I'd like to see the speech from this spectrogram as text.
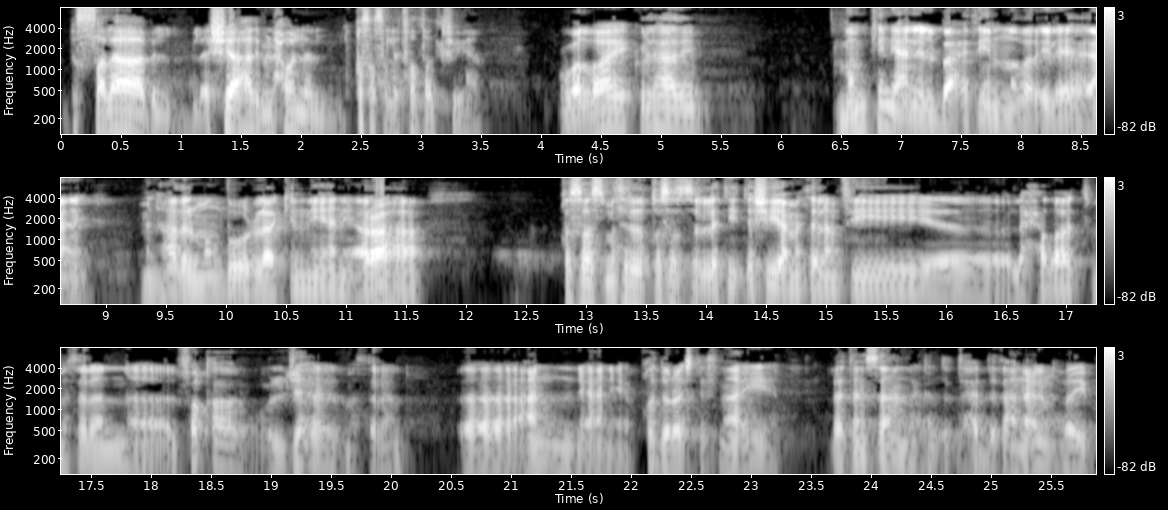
بالصلاة بالأشياء هذه من حولنا القصص اللي تفضلت فيها. والله كل هذه ممكن يعني للباحثين النظر إليها يعني من هذا المنظور لكني يعني أراها قصص مثل القصص التي تشيع مثلا في آه، لحظات مثلا آه، الفقر والجهل مثلا. عن يعني قدرة استثنائية. لا تنسى أنك أنت تتحدث عن علم غيب.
